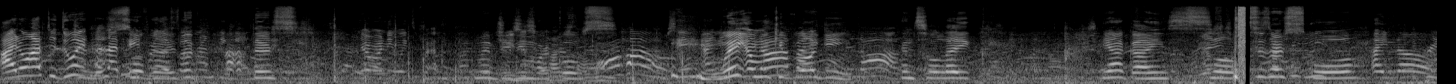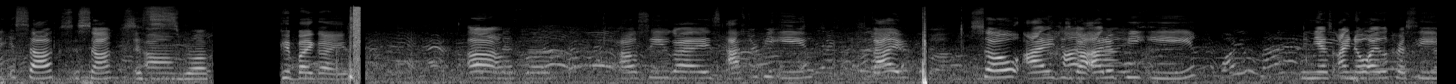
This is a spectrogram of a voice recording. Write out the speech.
I don't have to do it because I So for guys, the fun look, run thingy. there's They're running way too fast. my baby Marcos. See, I need Wait, I'm gonna keep off, I need to vlogging. And so like, yeah guys, so this is our school. I know. Pretty, it sucks. It sucks. It's um, rock. Okay, bye guys. um, I'll see you guys after PE. Bye. So I just got out of PE. And yes, I know I look crusty.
